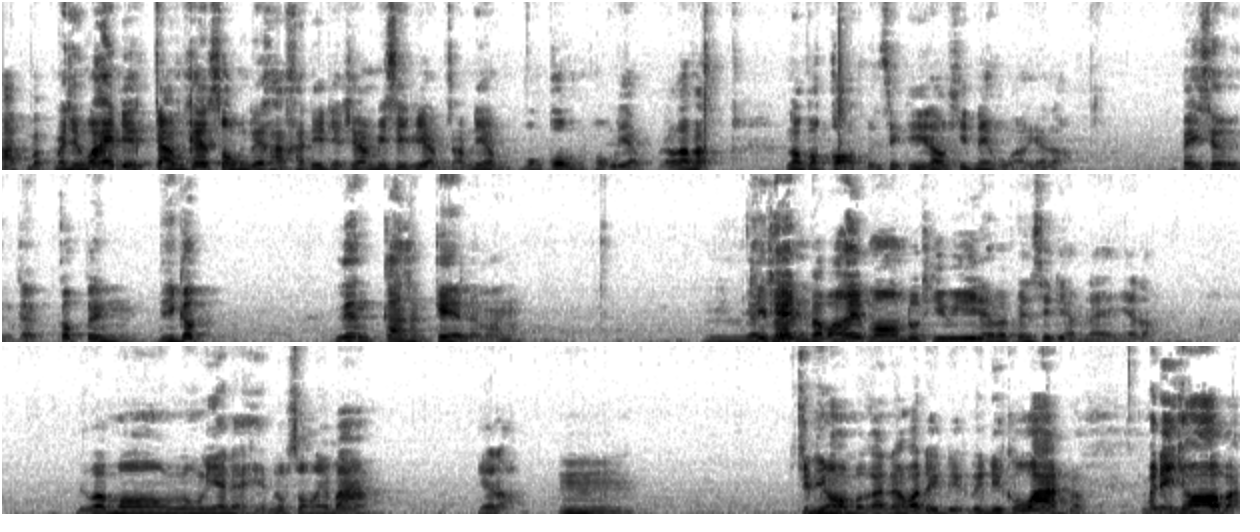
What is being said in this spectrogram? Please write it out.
ลักษณ์แบบหมายถึงว่าให้เด็กจำแค่ทรงเลยค่ะคณิตอย่างเช่นมันมีสี่เหลี่ยมสามเหลี่ยมวงกลมหกเหลี่ยม แล้วก็แบบเราประกอบเป็นสิ่งที่เราคิดในหัวอย่างเงี้ยเหรอ ไม่เชิงแต่ก็เป็นจริงๆก็เรื่องการสังเกตแหละมั้ง อืมอย่าที่งแบบเช่นแบบว่าเฮ้ยมองดูทีวีเนี่ยมันเป็นสี่เหลี่ยมอะไรอย่างเงี้ยเหรอหรือว่ามองโรงเรียนเนี่ยเห็นรูปทรงอะไรบ้างเงี้ยเหรออืม คิดไม่ออกเหมือนกันนะว่าเด็กๆเด็กๆก็วาดแบบ ไม่ได้ชอบอะ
